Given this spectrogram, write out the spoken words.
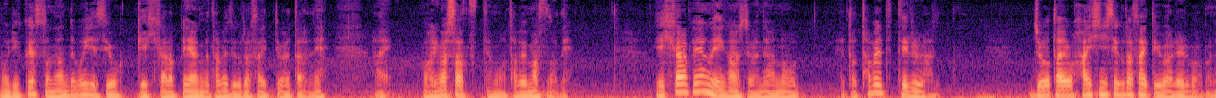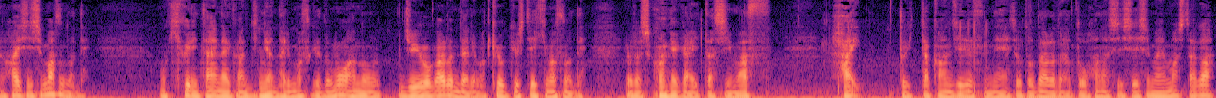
もうリクエスト何でもいいですよ。激辛ペヤング食べてくださいって言われたらね、はい、わかりましたっつってもう食べますので。激辛ペヤングに関してはね、あの、えっと、食べてる状態を配信してくださいと言われれば、ね、配信しますので、もう聞くに耐えない感じにはなりますけども、あの、需要があるんであれば供給していきますので、よろしくお願いいたします。はい。といった感じですね。ちょっとダラダラとお話ししてしまいましたが、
